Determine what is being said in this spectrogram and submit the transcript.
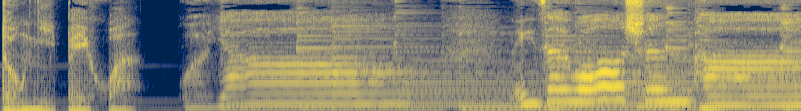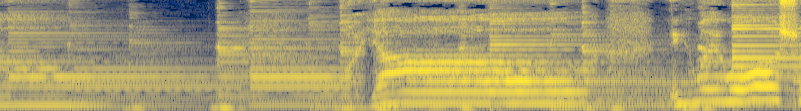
懂你悲欢。我要你在我身旁，我要你为我梳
